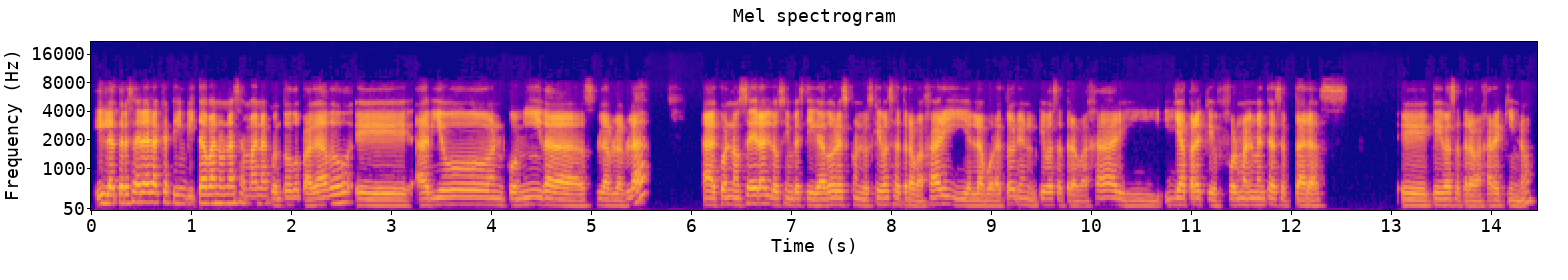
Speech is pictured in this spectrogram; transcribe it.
Y la tercera era que te invitaban una semana con todo pagado, eh, avión, comidas, bla, bla, bla, a conocer a los investigadores con los que ibas a trabajar y el laboratorio en el que ibas a trabajar y, y ya para que formalmente aceptaras eh, que ibas a trabajar aquí, ¿no?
